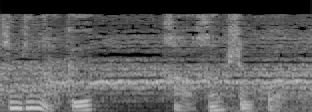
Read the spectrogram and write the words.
听听老歌，好好生活。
